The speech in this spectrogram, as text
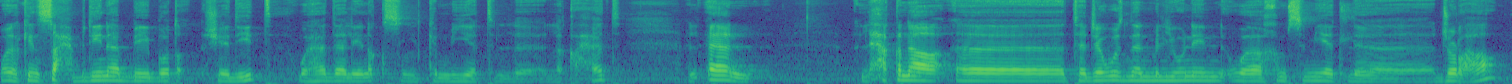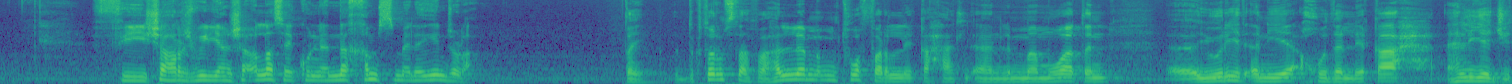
ولكن صح بدينا ببطء شديد وهذا لنقص كمية اللقاحات. الآن لحقنا آه، تجاوزنا المليونين و500 جرعة. في شهر جويلية إن شاء الله سيكون لنا 5 ملايين جرعة. طيب دكتور مصطفى هل متوفر اللقاحات الآن؟ لما مواطن آه، يريد أن يأخذ اللقاح هل يجد؟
